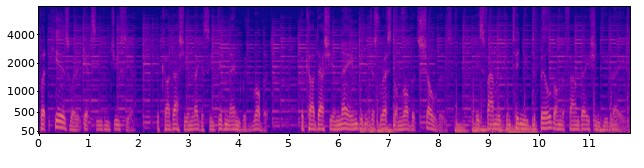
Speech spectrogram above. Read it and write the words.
But here's where it gets even juicier. The Kardashian legacy didn't end with Robert. The Kardashian name didn't just rest on Robert's shoulders. His family continued to build on the foundation he laid.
